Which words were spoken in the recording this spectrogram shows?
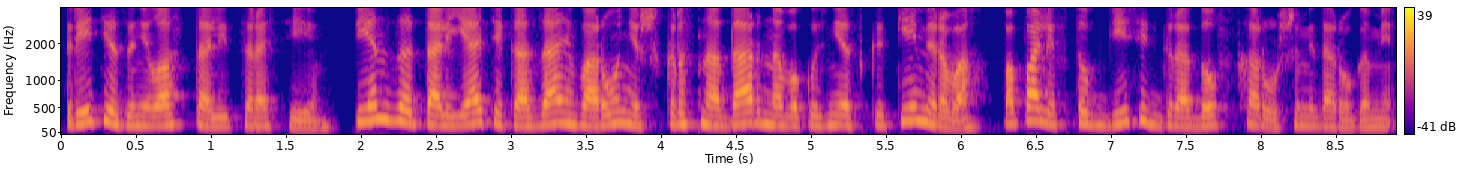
Третье заняла столица России. Пенза, Тольятти, Казань, Воронеж, Краснодар, Новокузнецк и Кемерово попали в топ-10 городов с хорошими дорогами.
